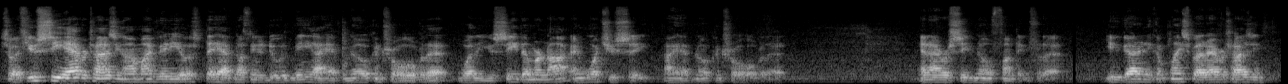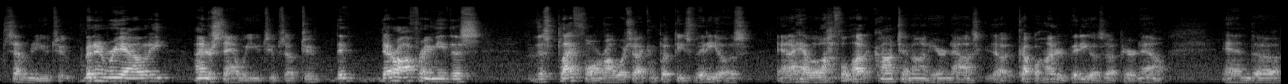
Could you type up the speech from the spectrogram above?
So if you see advertising on my videos, they have nothing to do with me. I have no control over that, whether you see them or not, and what you see. I have no control over that. And I receive no funding for that. You got any complaints about advertising, send them to YouTube. But in reality, I understand what YouTube's up to. They're offering me this, this platform on which I can put these videos, and I have an awful lot of content on here now, a couple hundred videos up here now, and uh,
